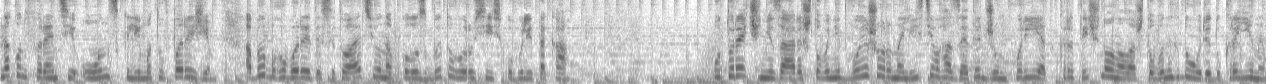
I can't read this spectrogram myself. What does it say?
на конференції ООН з клімату в Парижі, аби обговорити ситуацію навколо збитого російського літака. У Туреччині заарештовані двоє журналістів газети Джумхурієт, критично налаштованих до уряду країни.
